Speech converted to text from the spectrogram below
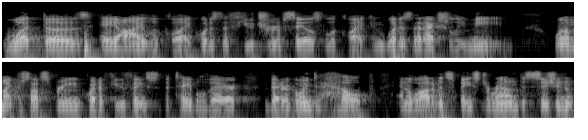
what does AI look like? What does the future of sales look like, and what does that actually mean? Well, Microsoft's bringing quite a few things to the table there that are going to help and a lot of it's based around decision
